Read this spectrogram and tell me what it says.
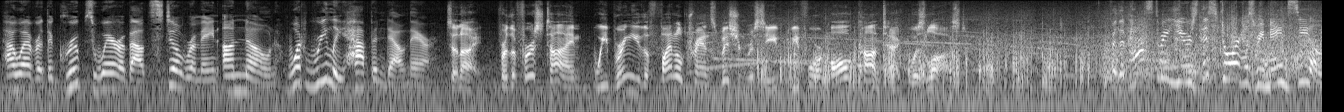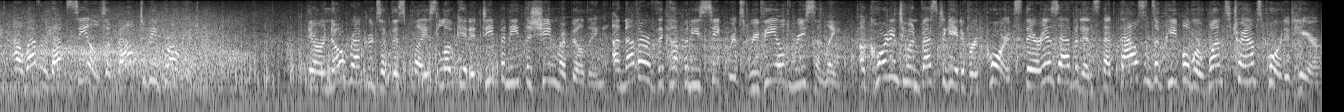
However, the group's whereabouts still remain unknown. What really happened down there? Tonight, for the first time, we bring you the final transmission received before all contact was lost. For the past three years, this door has remained sealed. However, that seal is about to be broken. There are no records of this place located deep beneath the Shinra building, another of the company's secrets revealed recently. According to investigative reports, there is evidence that thousands of people were once transported here.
